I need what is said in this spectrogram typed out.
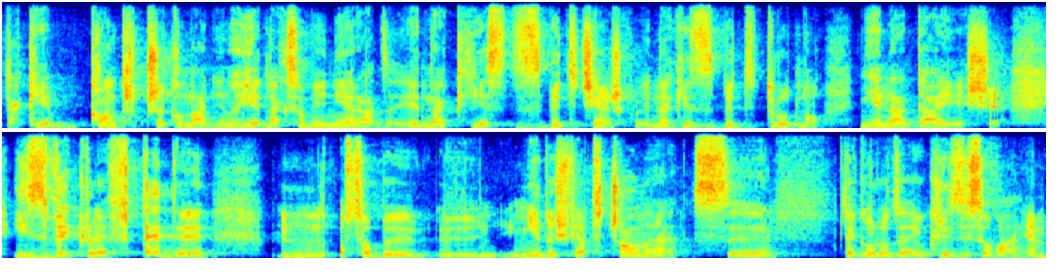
takie kontrprzekonanie. No jednak sobie nie radzę, jednak jest zbyt ciężko, jednak jest zbyt trudno, nie nadaje się. I zwykle wtedy mm, osoby y, niedoświadczone z tego rodzaju kryzysowaniem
